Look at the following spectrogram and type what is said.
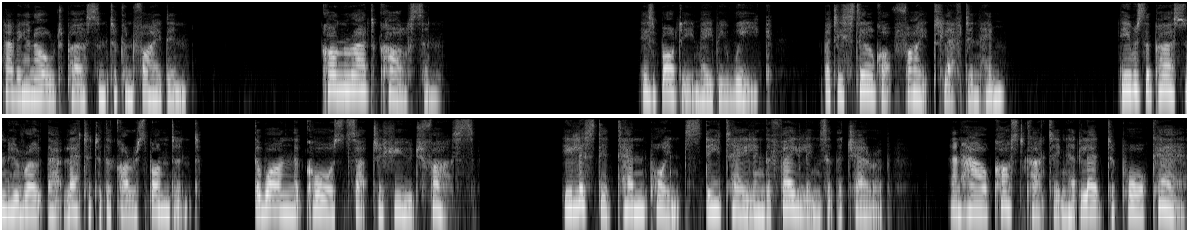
having an old person to confide in. Conrad Carlson. His body may be weak, but he still got fight left in him. He was the person who wrote that letter to the correspondent, the one that caused such a huge fuss. He listed ten points detailing the failings at the Cherub and how cost cutting had led to poor care,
